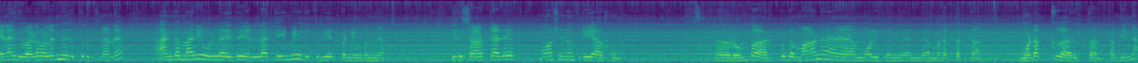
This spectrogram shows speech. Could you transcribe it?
ஏன்னா இது வள வளன்னு இருக்கிறதுனால அந்த மாதிரி உள்ள இது எல்லாத்தையுமே இது க்ரியேட் பண்ணி விடுங்க. இது சாப்பிட்டாலே மோஷனும் ஃப்ரீ ஆகும். ரொம்ப அற்புதமான மூலிகைங்க. இந்த முடக்கத்தான். முடக்கு அறுத்தான். அப்படின்னா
